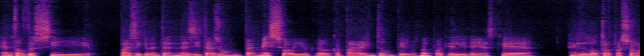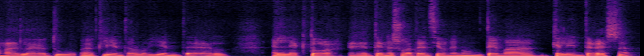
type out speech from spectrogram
entonces, si básicamente necesitas un permiso, yo creo que para interrumpirlos, ¿no? Porque la idea es que la otra persona, el, tu cliente, el oyente, el, el lector, eh, tiene su atención en un tema que le interesa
